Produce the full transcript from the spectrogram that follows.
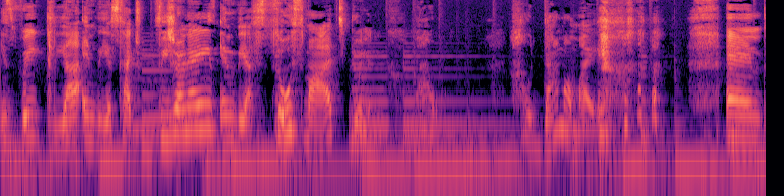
is very clear and they are such visionaries and they are so smart. You're like, wow, how dumb am I? and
